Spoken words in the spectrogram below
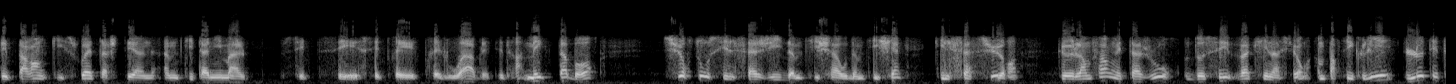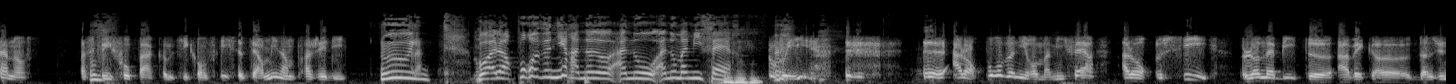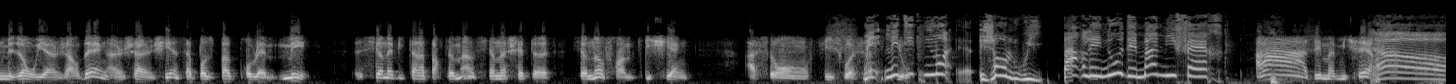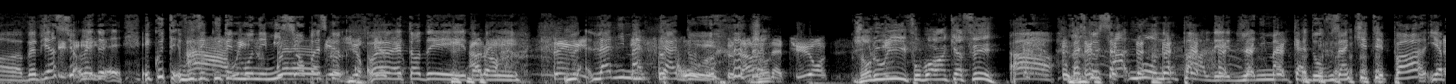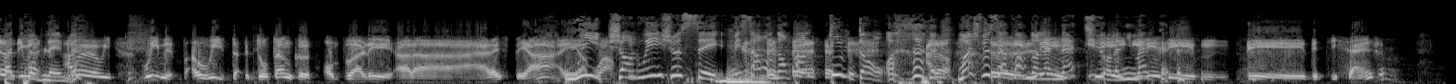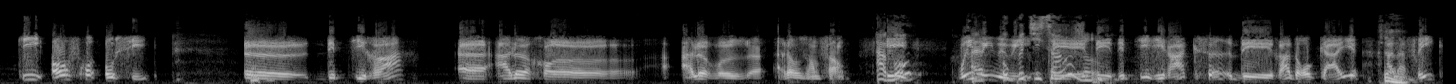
des parents qui souhaitent acheter un, un petit animal, c'est, très, très louable, etc. Mais d'abord, surtout s'il s'agit d'un petit chat ou d'un petit chien, qu'il s'assure que l'enfant est à jour de ses vaccinations, en particulier le tétanos. Parce qu'il ne faut pas qu'un petit conflit se termine en tragédie. Oui, oui. Bon alors pour revenir à nos, à nos, à nos mammifères. Oui. Euh, alors, pour revenir aux mammifères, alors si l'on habite euh, avec euh, dans une maison où il y a un jardin, un chat, un chien, ça pose pas de problème. Mais si on habite en appartement, si on achète, euh, si on offre un petit chien à son fils ou à sa Mais, mais dites-moi, euh, Jean-Louis, parlez-nous des mammifères. ah, des mammifères. Ah, ben bien sûr. Mais de- écoutez, vous Ah, écoutez de mon émission Ouais, parce que sûr, ouais, attendez, l'animal cadeau. trouve que dans Jean- la nature, Jean-Louis, il faut boire un café. Ah, parce que ça, nous on en parle de l'animal cadeau. Vous inquiétez pas, il n'y a pas de problème. Ah, oui, oui, oui, mais ah, oui, d'autant que on peut aller à la à SPA et Oui, avoir Jean-Louis, je sais, mais ça on en parle tout le temps. Alors, Moi je veux savoir euh, dans la nature l'animal cadeau. des, des, des petits singes qui offrent aussi euh, des petits rats euh, à, leurs euh, à, leurs, euh, à leurs enfants. Ah Et- bon Oui, Euh, oui, oui. aux oui. petits Des- singes des, des petits irax, des rats de rocaille en Afrique.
